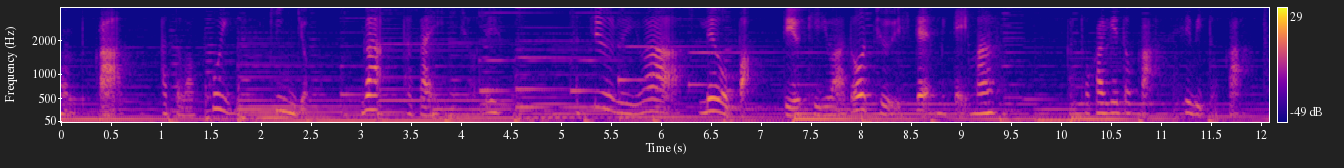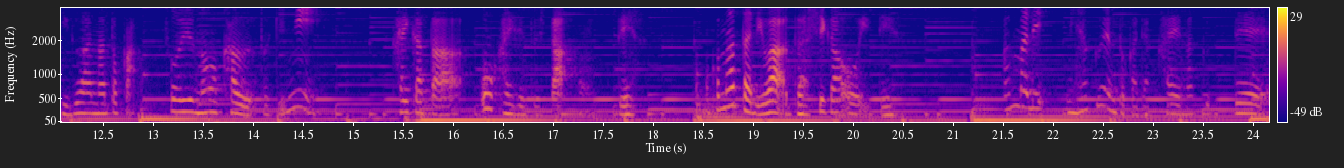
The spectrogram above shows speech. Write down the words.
本とかあとは濃い金魚が高い印象です。爬虫類はレオパっていうキーワードを注意して見ています。トカゲとかヘビとかイグアナとかそういうのを飼う時に飼い方を解説した本です。この辺りは雑誌が多いです。あんまり200円とかでは買えなくって、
